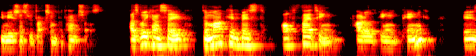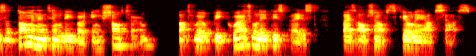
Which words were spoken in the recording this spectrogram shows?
emissions reduction potentials. As we can see, the market-based offsetting colored in pink is a dominating lever in short term, but will be gradually displaced by the option of scaling up SAFs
